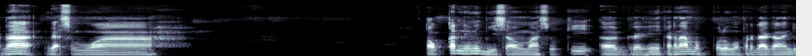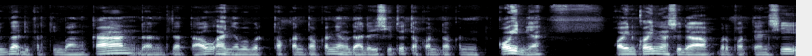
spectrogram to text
Karena nggak semua token ini bisa memasuki uh, grade ini. Karena volume perdagangan juga dipertimbangkan dan kita tahu hanya beberapa token-token yang udah ada di situ token-token koin ya. Koin-koin yang sudah berpotensi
